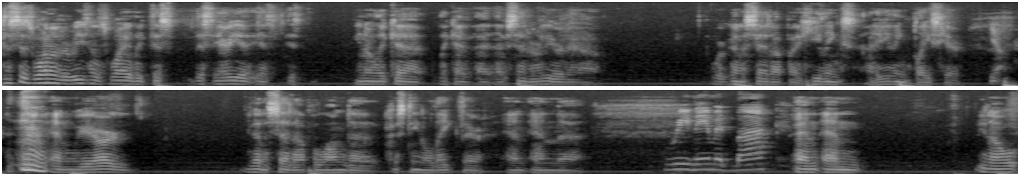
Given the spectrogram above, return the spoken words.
this is one of the reasons why like this this area is is you know like uh like I, I I've said earlier uh, we're going to set up a healing s- a healing place here. Yeah. and we are going to set up along the Christina Lake there, and and uh, Rename it back. and and you know,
